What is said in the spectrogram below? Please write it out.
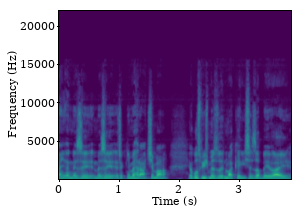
ani tak mezi, mezi řekněme, hráčema, jako spíš mezi lidmi, kteří se zabývají uh,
